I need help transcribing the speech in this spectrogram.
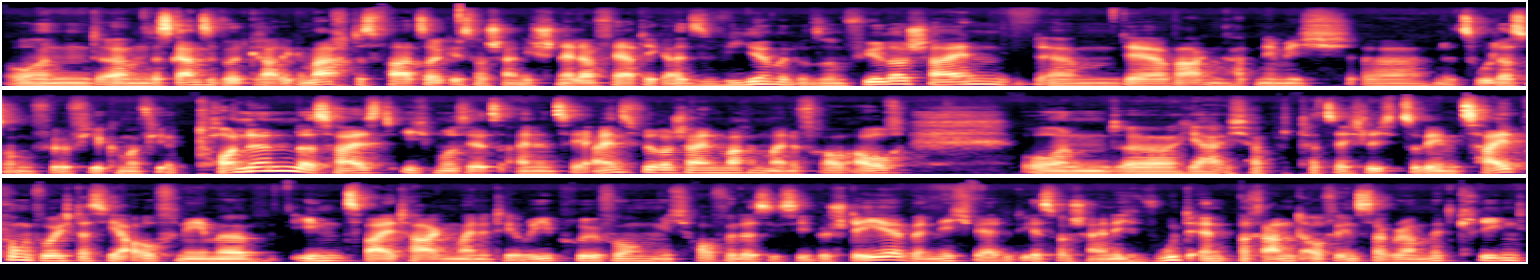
Und ähm, das Ganze wird gerade gemacht. Das Fahrzeug ist wahrscheinlich schneller fertig als wir mit unserem Führerschein. Ähm, der Wagen hat nämlich äh, eine Zulassung für 4,4 Tonnen. Das heißt, ich muss jetzt einen C1-Führerschein machen, meine Frau auch. Und äh, ja, ich habe tatsächlich zu dem Zeitpunkt, wo ich das hier aufnehme, in zwei Tagen meine Theorieprüfung. Ich hoffe, dass ich sie bestehe. Wenn nicht, werdet ihr es wahrscheinlich wutentbrannt auf Instagram mitkriegen.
